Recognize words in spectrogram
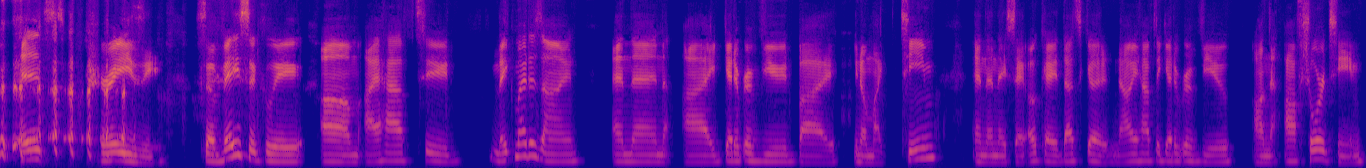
it's crazy. So basically, um, I have to make my design and then I get it reviewed by, you know, my team. And then they say, okay, that's good. Now you have to get a review on the offshore team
